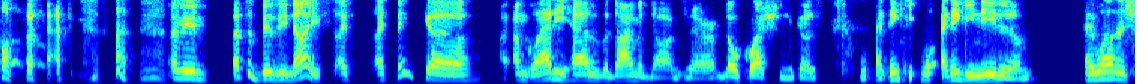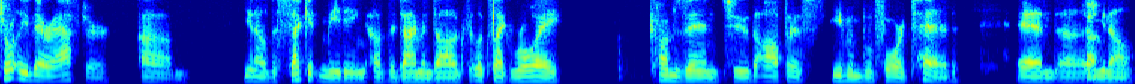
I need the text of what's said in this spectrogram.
all that. I mean, that's a busy night. I I think uh, I'm glad he has the Diamond Dogs there, no question, because I think he I think he needed them. And well, and shortly thereafter, um, you know, the second meeting of the Diamond Dogs, it looks like Roy comes into the office even before Ted, and uh, yeah. you know,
